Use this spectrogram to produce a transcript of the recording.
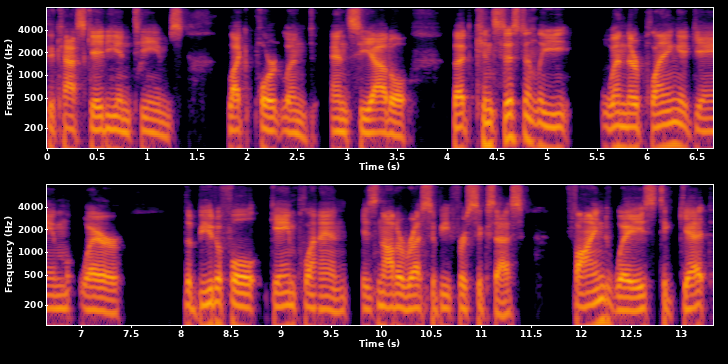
the Cascadian teams like Portland and Seattle that consistently, when they're playing a game where the beautiful game plan is not a recipe for success, find ways to get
